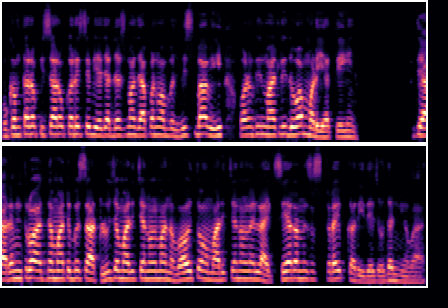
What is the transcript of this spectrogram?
ભૂકંપ તરફ ઇશારો કરે છે. બે હજાર દસમાં જાપાનમાં વીસ બાવી ઓરમફિશ માછલી જોવા મળી હતી. ત્યારે મિત્રો આજના માટે બસ આટલું જ. અમારી ચેનલમાં નવા હોય તો અમારી ચેનલને લાઇક શેર અને સબસ્ક્રાઈબ કરી દેજો. ધન્યવાદ.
